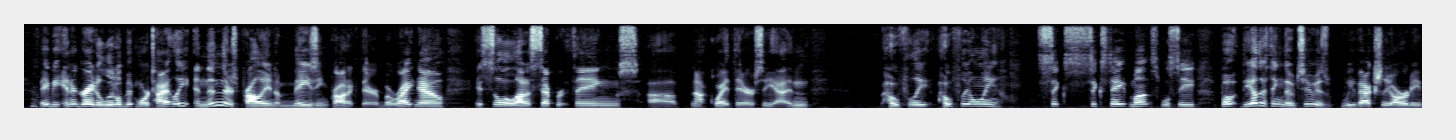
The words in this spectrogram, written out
maybe integrate a little bit more tightly. And then there's probably an amazing product there. But right now, it's still a lot of separate things, uh, not quite there. So yeah, and hopefully, hopefully only six six to eight months we'll see. But the other thing though too is we've actually already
